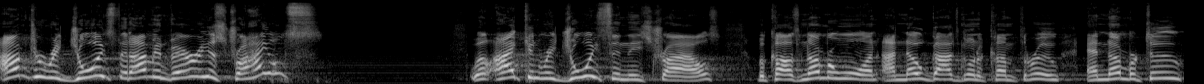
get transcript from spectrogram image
I'm to rejoice that I'm in various trials. Well, I can rejoice in these trials because number one, I know God's going to come through. And number two,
